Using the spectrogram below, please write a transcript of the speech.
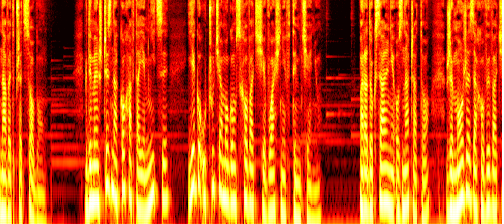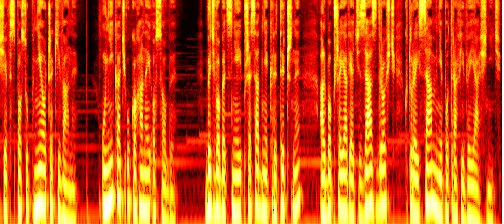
nawet przed sobą. Gdy mężczyzna kocha w tajemnicy, jego uczucia mogą schować się właśnie w tym cieniu. Paradoksalnie oznacza to, że może zachowywać się w sposób nieoczekiwany, unikać ukochanej osoby, być wobec niej przesadnie krytyczny albo przejawiać zazdrość, której sam nie potrafi wyjaśnić.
